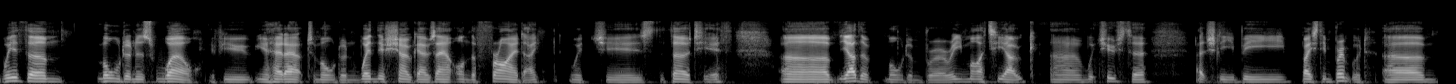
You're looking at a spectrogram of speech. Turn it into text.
With um, Maldon as well, if you, you head out to Maldon, when this show goes out on the Friday, which is the 30th, uh, the other Maldon brewery, Mighty Oak, uh, which used to actually be based in Brentwood, um,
